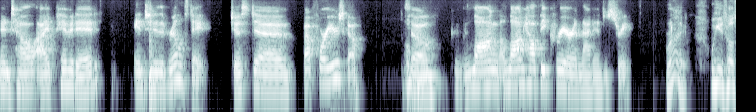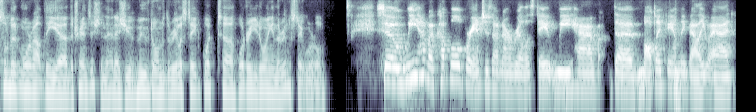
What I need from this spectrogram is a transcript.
until I pivoted into the real estate just uh, about four years ago. So long, a long, healthy career in that industry. Right. Well, can you tell us a little bit more about the uh, the transition then as you've moved on to the real estate? What uh, what are you doing in the real estate world? So we have a couple branches on our real estate. We have the multifamily value add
